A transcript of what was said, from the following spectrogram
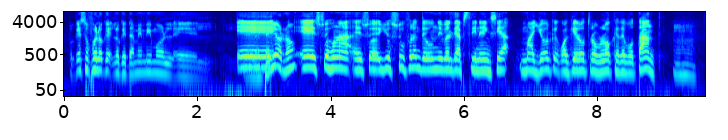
Porque eso fue lo que, lo que también vimos el, el- el Eh, anterior, ¿no? Eso es una, eso ellos sufren de un nivel de abstinencia mayor que cualquier otro bloque de votantes.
